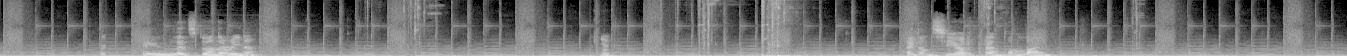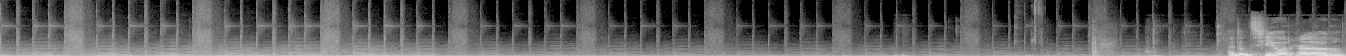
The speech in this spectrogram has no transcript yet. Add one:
with? Like. Okay, let's do an arena. Okay. I don't see your friend online. Don't see your uh,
